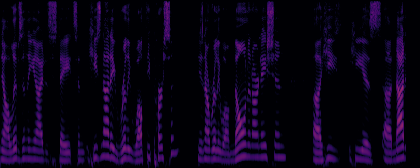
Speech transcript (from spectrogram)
know lives in the United States, and he's not a really wealthy person. He's not really well known in our nation. Uh, he he is uh, not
